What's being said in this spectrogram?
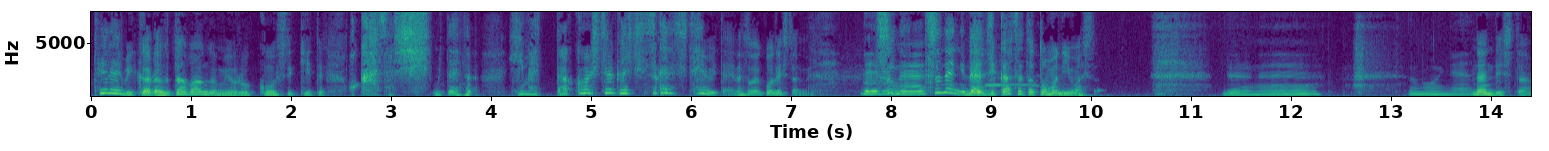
テレビから歌番組を録音して聞いて、お母さんしみたいな、姫、録音してるから静かにしてみたいな、そういう子でしたね。出常常にラジカセと共にいました。出るね。すごいね。何でした？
